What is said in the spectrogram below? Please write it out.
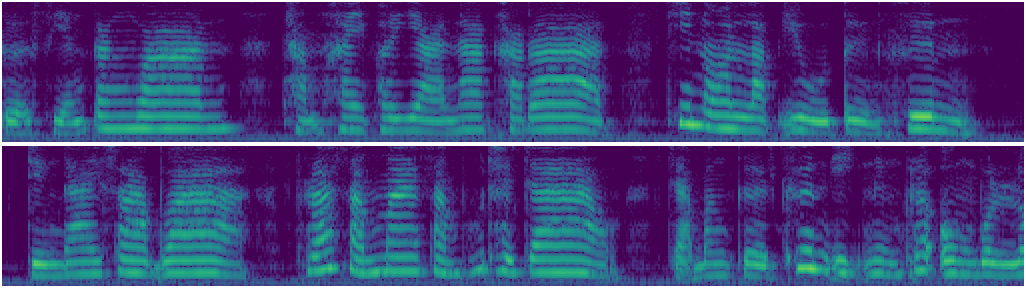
เกิดเสียงกังวานทำให้ภรยานาคราช ที่นอนหลับอยู่ตื่นขึ้น จึงได้ทราบว่า พระสัมมาสัมพุทธเจ้าจะบังเกิดขึ้นอีกหนึ่งพระองค์บนโล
